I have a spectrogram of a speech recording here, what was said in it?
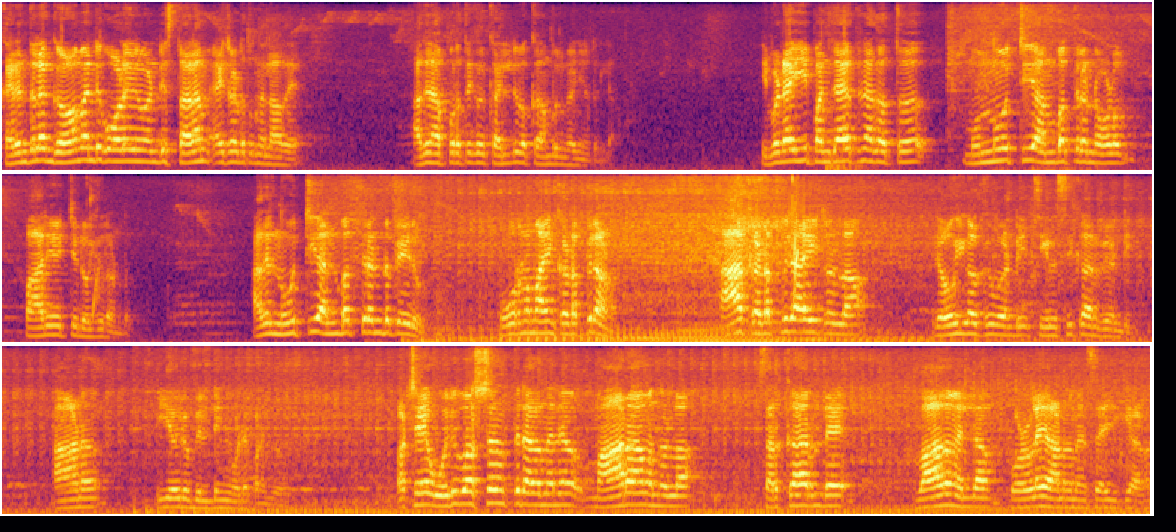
കരിന്തലം ഗവൺമെന്റ് കോളേജിന് വേണ്ടി സ്ഥലം ഏറ്റെടുത്തുന്നല്ലാതെ അതിനപ്പുറത്തേക്ക് ഒരു കല്ല് വെക്കാൻ പോലും കഴിഞ്ഞിട്ടില്ല. ഇവിടെ ഈ പഞ്ചായത്തിനകത്ത് മുന്നൂറ്റി അമ്പത്തിരണ്ടോളം പാലിയേറ്റീവ് രോഗികളുണ്ട്. അതിൽ നൂറ്റി അൻപത്തിരണ്ട് പേരും പൂർണമായും കിടപ്പിലാണ്. ആ കിടപ്പിലായിട്ടുള്ള രോഗികൾക്ക് വേണ്ടി ചികിത്സിക്കാൻ വേണ്ടി ആണ് ഈ ഒരു ബിൽഡിംഗ് ഇവിടെ പണിതത്. പക്ഷേ ഒരു വർഷത്തിനകം തന്നെ മാറാമെന്നുള്ള സർക്കാരിന്റെ വാദമെല്ലാം പൊള്ളയാണെന്ന് മനസ്സിലായിരിക്കുകയാണ്.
